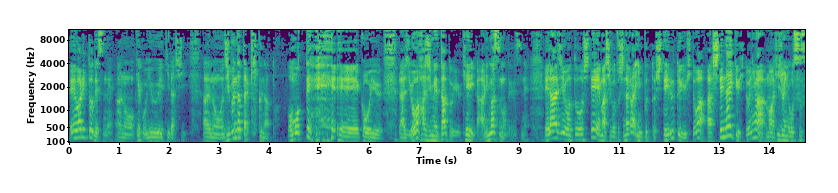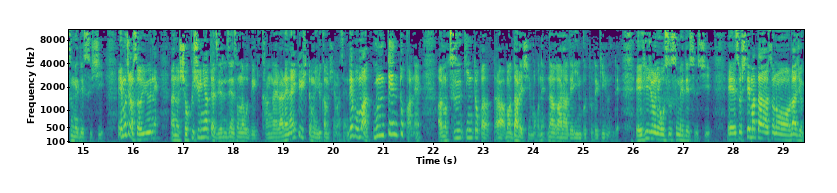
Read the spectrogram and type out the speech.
えー、割とですね、あの、結構有益だし、あの、自分だったら聞くなと。思って えこういうラジオを始めたという経緯がありますのでですね、えラジオを通して、まあ仕事しながらインプットしているという人は、あしてないという人には、まあ非常におすすめですし、えもちろんそういうね、あの、職種によっては全然そんなこと考えられないという人もいるかもしれません。でもまあ、運転とかね、あの、通勤とかだったら、まあ誰しもね、ながらでインプットできるんで、え非常におすすめですし、えそしてまた、その、ラジオ聞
